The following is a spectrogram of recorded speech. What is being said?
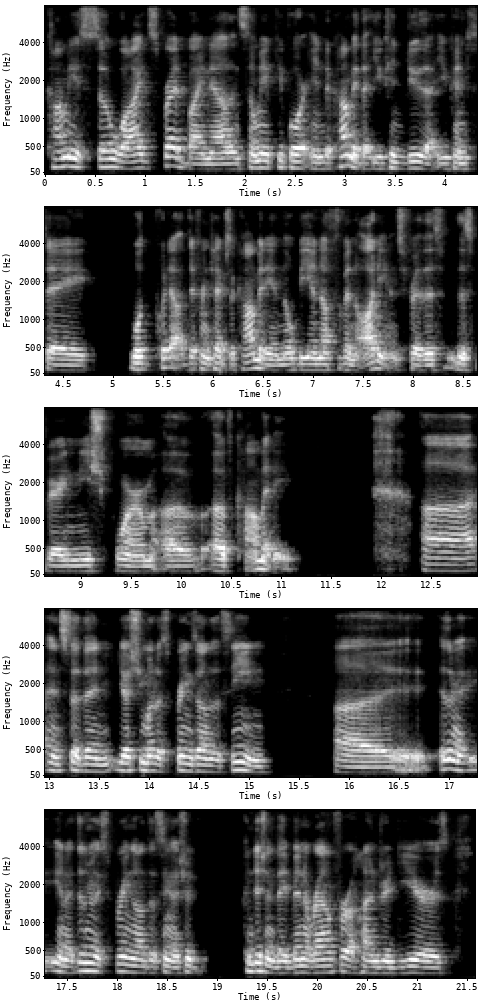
comedy is so widespread by now, and so many people are into comedy that you can do that. You can say, we'll put out different types of comedy, and there'll be enough of an audience for this this very niche form of of comedy. Uh, and so then Yoshimoto springs onto the scene. Uh, isn't you know it doesn't really spring onto the scene. I should condition. They've been around for a hundred years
